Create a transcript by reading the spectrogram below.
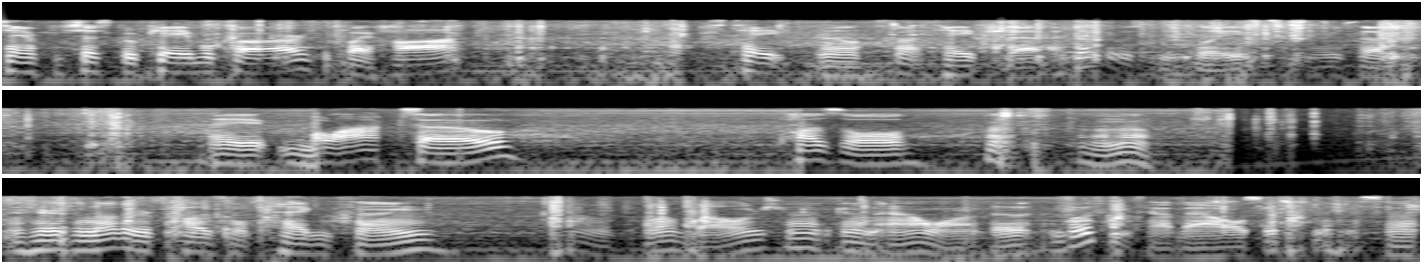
San Francisco cable car by Hawk It's tape. No, it's not tape shut. I think it was complete. There's a a Bloxo puzzle. Huh, I don't know. And here's another puzzle peg thing. Twelve dollars for that. Got an owl on it. Both these have owls. Which makes that.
